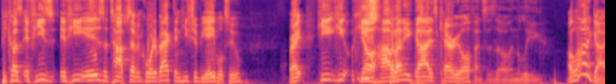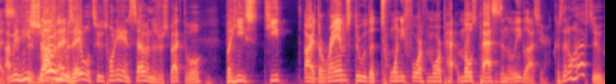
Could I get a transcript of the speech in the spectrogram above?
Because if he's if he is a top seven quarterback, then he should be able to, right? He he he's Yo, how but I- many guys carry offenses though in the league? A lot of guys. I mean, he's There's not shown he many. was able to. Twenty eight and seven is respectable. but he's he. All right, the Rams threw the twenty fourth more pa- most passes in the league last year. Because they don't have to.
